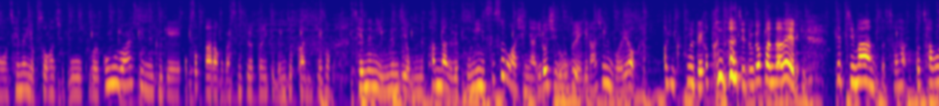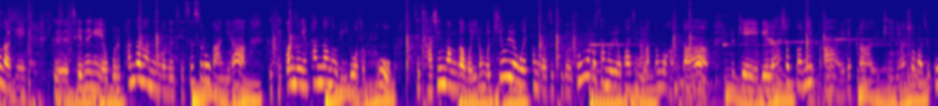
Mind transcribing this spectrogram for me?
어, 재능이 없어가지고 그걸 꿈으로 할 수 있는 그게 없었다라고 말씀드렸더니 그 면접관님께서 재능이 있는지 없는 판단을 왜 본인 스스로 하시냐 이런 식으로 또 얘기를 하시는 거예요. 아니 그걸 내가 판단하지 누가 판단해 이렇게 했지만 저, 또 차분하게 그 재능의 여부를 판단하는 거는 제 스스로가 아니라 그 객관적인 판단으로 이루어졌고 제 자신감과 뭐 이런 걸 키우려고 했던 거지 그걸 꿈으로 삼으려고 하진 않았던 것 같다. 이렇게 얘기를 하셨더니 아 알겠다. 이렇게 얘기를 하셔가지고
